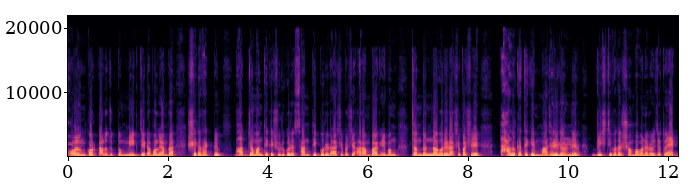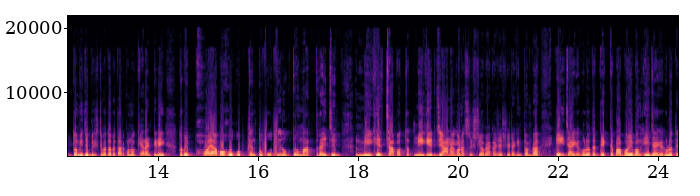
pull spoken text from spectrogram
ভয়ঙ্কর কালোযুক্ত মেঘ যেটা বলে আমরা, সেটা থাকবে ভাদ্রামান থেকে শুরু করে শান্তিপুরের আশেপাশে আরামবাগ এবং চন্দননগরের আশেপাশে হালকা থেকে মাঝারি ধরনের বৃষ্টিপাতের সম্ভাবনা রয়েছে। তো একদমই যে বৃষ্টিপাত হবে তার কোনো গ্যারান্টি নেই। তবে ভয়াবহ অত্যন্ত অতিরিক্ত মাত্রায় যে মেঘের চাপ, অর্থাৎ মেঘের যে আনাগোনা সৃষ্টি হবে আকাশে, সেটা কিন্তু আমরা এই জায়গাগুলোতে দেখতে পাবো। এবং এই জায়গাগুলোতে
